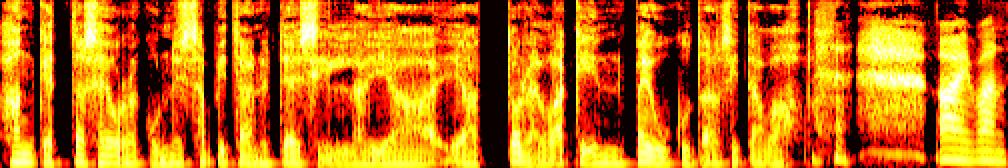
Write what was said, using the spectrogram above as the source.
hanketta seurakunnissa pitänyt esillä ja, ja todellakin peukutan sitä vahvasti. Aivan.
